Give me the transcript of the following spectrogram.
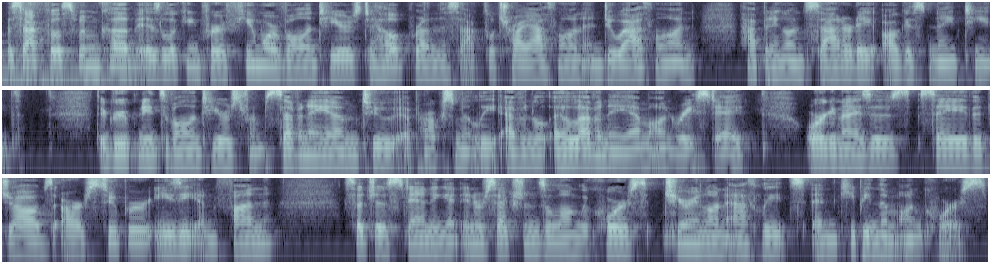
The Sackville Swim Club is looking for a few more volunteers to help run the Sackville Triathlon and Duathlon happening on Saturday, August 19th. The group needs volunteers from 7 a.m. to approximately 11 a.m. on race day. Organizers say the jobs are super easy and fun, such as standing at intersections along the course, cheering on athletes, and keeping them on course.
